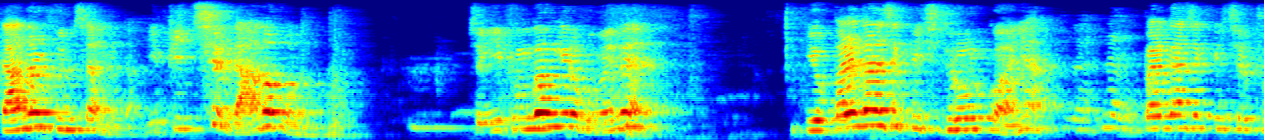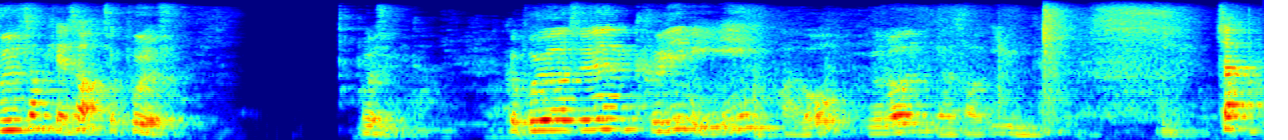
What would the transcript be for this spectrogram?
나눌 분자입니다. 이 빛을 나눠보는 거. 저이 분광기를 보면은 이 빨간색 빛이 들어올 거 아니야? 네. 빨간색 빛을 분석해서 쭉 보여줘. 보여줍니다. 그 보여준 그림이 바로 이런 녀석입니다. 자,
